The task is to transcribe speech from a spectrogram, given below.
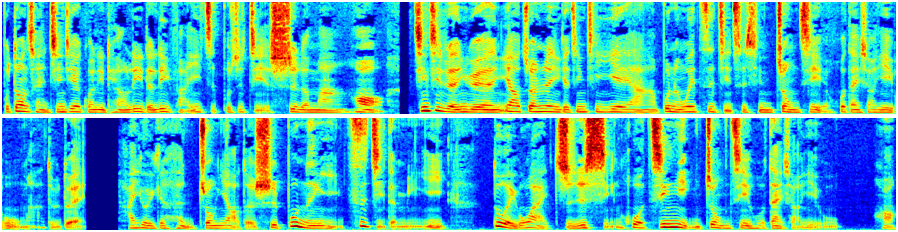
不动产经纪管理条例的立法意旨不是解释了吗？哈，经纪人员要专任一个经纪业啊，不能为自己执行中介或代销业务嘛，对不对？还有一个很重要的是，不能以自己的名义对外执行或经营中介或代销业务。好，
